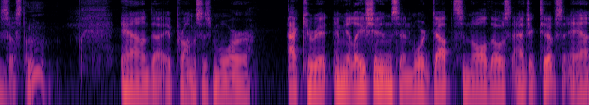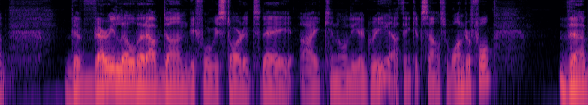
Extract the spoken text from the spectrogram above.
system. And uh, it promises more accurate emulations and more depths and all those adjectives. And the very little that I've done before we started today, I can only agree. I think it sounds wonderful. The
